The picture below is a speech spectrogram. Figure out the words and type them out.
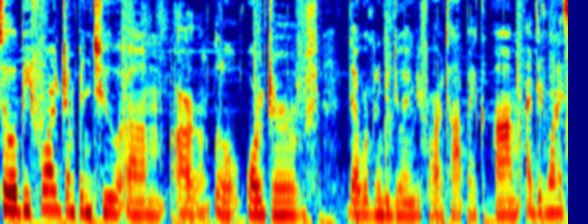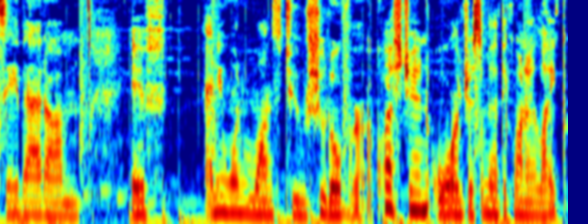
So before I jump into um, our little hors d'oeuvre that we're going to be doing before our topic, um, I did want to say that um, if anyone wants to shoot over a question or just something that they want to like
